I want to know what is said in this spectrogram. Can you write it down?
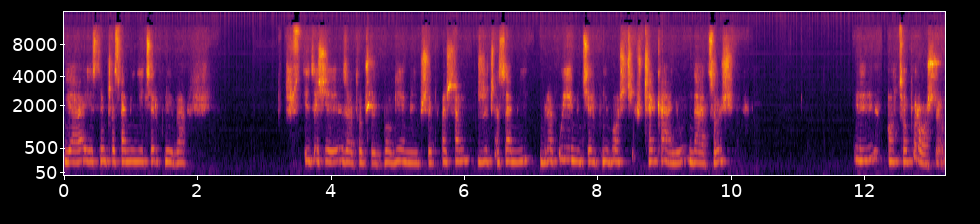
ja jestem czasami niecierpliwa. Wstydzę się za to przed Bogiem i przepraszam, że czasami brakuje mi cierpliwości w czekaniu na coś, y, o co proszę.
